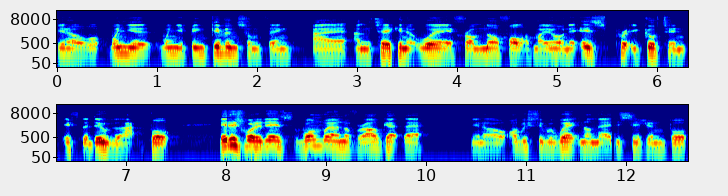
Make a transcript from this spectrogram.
you know, when you when you've been given something uh, and taking it away from no fault of my own, it is pretty gutting if they do that. But it is what it is. One way or another, I'll get there. You know, obviously we're waiting on their decision, but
